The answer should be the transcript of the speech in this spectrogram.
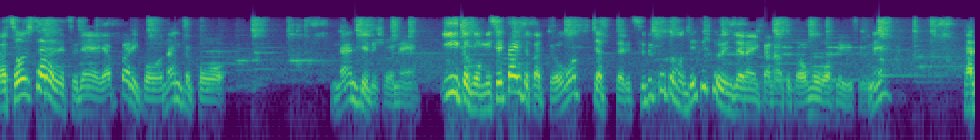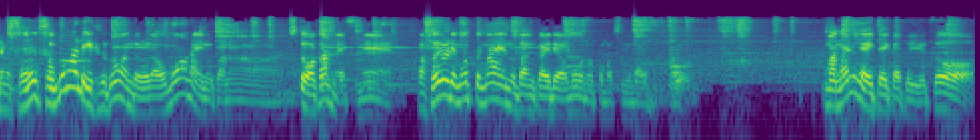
まあ、そうしたらですね、やっぱりこう、なんかこう、なんて言うんでしょうね。いいとこ見せたいとかって思っちゃったりすることも出てくるんじゃないかなとか思うわけですよね。まあでもそ、そこまで行くとどうなんだろうな、思わないのかな。ちょっとわかんないですね。まあ、それよりもっと前の段階では思うのかもしれないですけど。まあ、何が言いたいかというと、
